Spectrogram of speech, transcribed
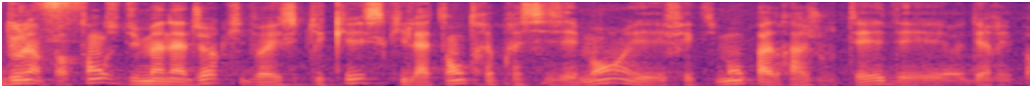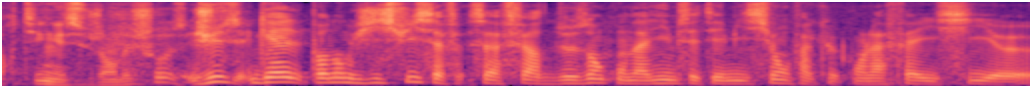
D'où l'importance du manager qui doit expliquer ce qu'il attend très précisément et effectivement pas de rajouter des, euh, des reportings et ce genre de choses. Juste, Gaël, pendant que j'y suis, ça, va faire deux ans qu'on anime cette émission, enfin qu'on l'a fait ici euh,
